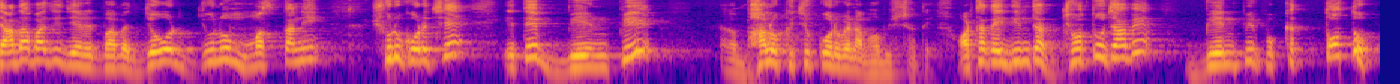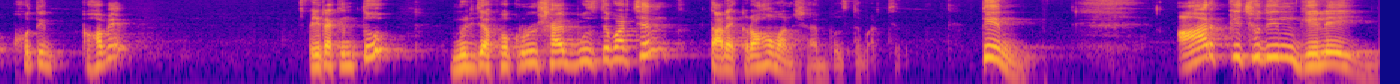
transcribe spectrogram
চাঁদাবাজি, যেভাবে জোর জুলুম মস্তানি শুরু করেছে, এতে বিএনপি ভালো কিছু করবে না ভবিষ্যতে। অর্থাৎ এই দিনটা যত যাবে, বিএনপির পক্ষে তত ক্ষতি হবে। এটা কিন্তু মির্জা ফখরুল সাহেব বুঝতে পারছেন, তারেক রহমান সাহেব বুঝতে পারছেন। তিন, আর কিছুদিন গেলেই,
